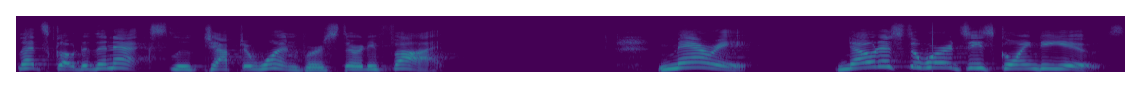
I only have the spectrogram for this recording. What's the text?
let's go to the next. Luke chapter 1, verse 35. Mary, notice the words he's going to use.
